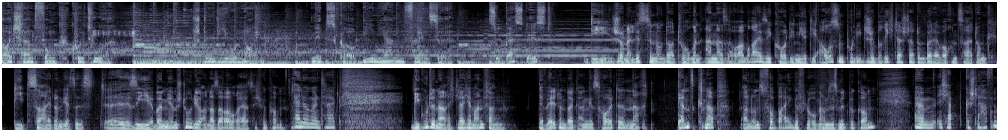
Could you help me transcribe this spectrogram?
Deutschlandfunk Kultur Studio 9 mit Corbinian Frenzel. Zu Gast ist die Journalistin und Autorin Anna Sauerbrei, sie koordiniert die außenpolitische Berichterstattung bei der Wochenzeitung Die Zeit. Und jetzt ist äh, sie hier bei mir im Studio. Anna Sauerbrei, herzlich willkommen. Hallo, guten Tag. Die gute Nachricht gleich am Anfang. Der Weltuntergang ist heute Nacht ganz knapp an uns vorbeigeflogen. Haben Sie es mitbekommen? Ähm, ich habe geschlafen.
